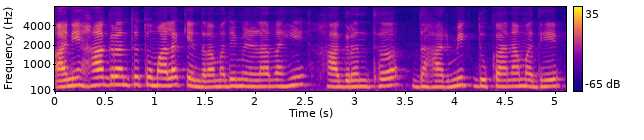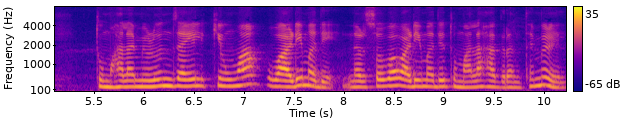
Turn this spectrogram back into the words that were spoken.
आणि हा ग्रंथ तुम्हाला केंद्रामध्ये मिळणार नाही. हा ग्रंथ धार्मिक दुकानामध्ये तुम्हाला मिळून जाईल किंवा वाडीमध्ये नरसोबा वाडीमध्ये तुम्हाला हा ग्रंथ मिळेल.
